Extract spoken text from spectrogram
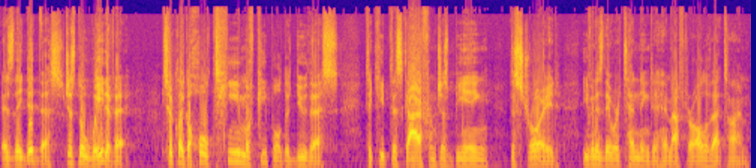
as they did this. Just the weight of it. it took like a whole team of people to do this, to keep this guy from just being destroyed, even as they were tending to him after all of that time.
